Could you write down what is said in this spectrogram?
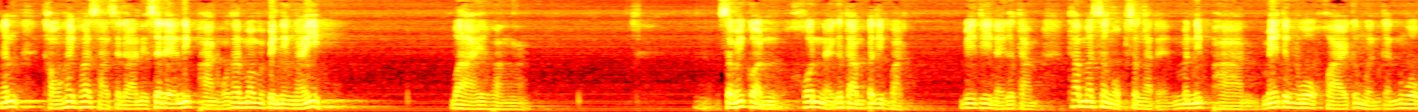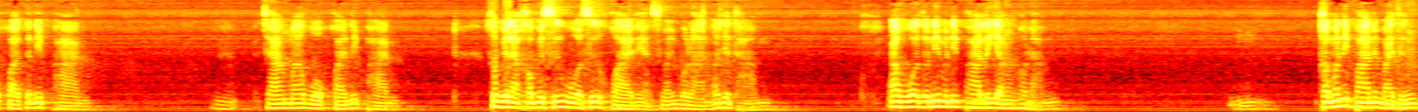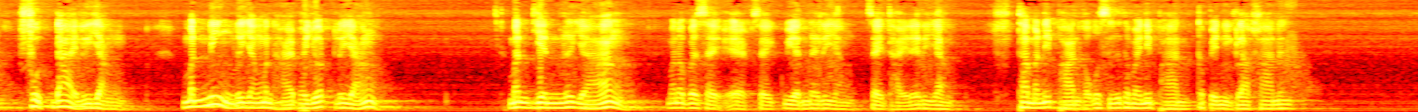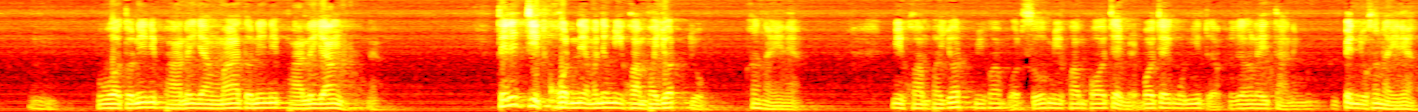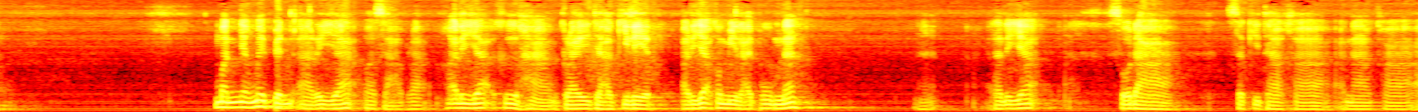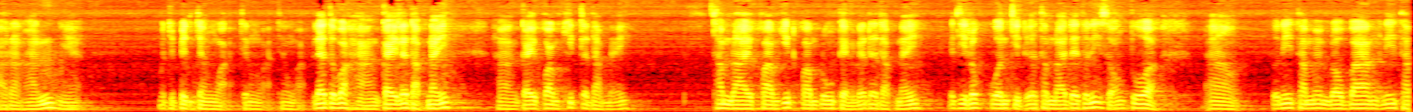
นั้นเขาให้พระศาสดาเนี่ยแสดงนิพพานของท่านว่ามันเป็นยังไงว่าให้ฟัง สมัยก่อนคนไหนก็ตามปฏิบัติ วิธีไหนก็ตาม ถ้ามันสงบสงัดมันนิพพาน แม้แต่วัวควายก็เหมือนกันวัวควายก็นิพพานช้างมาวัวควายนิพพานคือเวลาเขาไปซื้อวัวซื้อควายเนี่ย สมัยโบราณเขาจะถามอาวัวตัวนี้มันนิพพานหรือยังเขาถามคำว่านิพพานนี่หมายถึง ฝึกได้หรือยัง มันนิ่งหรือยังมันหายพยศหรือยัง มันเย็นหรือยัง มันเอาไปใส่แอกใส่เกวียนได้หรือยัง ใส่ไถได้หรือยัง ถ้ามันนิพพานเขาก็ซื้อทำไมนิพพานก็เป็นอีกราคาหนึ่งวัวตัวนี้นิพพานหรือยังม้าตัวนี้นิพพานหรือยังทีนี้จิตคนเนี่ย มันยังมีความพยศอยู่ข้างในเนี่ย มีความพยศ มีความอดสูมีความพอใจไม่พอใจงูนี้เดือดเรื่องอะไรต่างเนี่ยเป็นอยู่ข้างในเนี่ย มันยังไม่เป็นอริยะภาษาพระอริยะคือห่างไกลจากกิเลสอริยะเขามีหลายภูมินะอริยะ โสดา สกิทาคา อนาคาอรหันเนี่ยมันจะเป็นจังหวะ จังหวะ จังหวะ แล้วแต่ว่าห่างไกลระดับไหน ห่างไกลความคิดระดับไหนทำลายความคิดความปรุงแต่งระดับไหนไอ้ที่รบกวนจิตเออทำลายได้ตัวนี้สองตัวอ้าวตัวนี้ทำให้เราบางอันนี้ท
